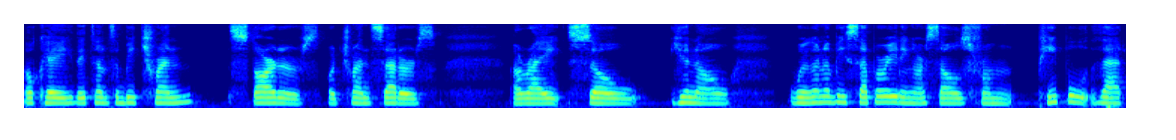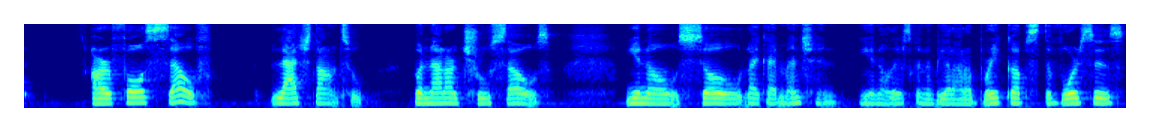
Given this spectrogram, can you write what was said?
Okay, they tend to be trend starters or trendsetters. All right, so you know, we're going to be separating ourselves from people that our false self latched onto, but not our true selves. You know, so like I mentioned, you know, there's going to be a lot of breakups, divorces,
